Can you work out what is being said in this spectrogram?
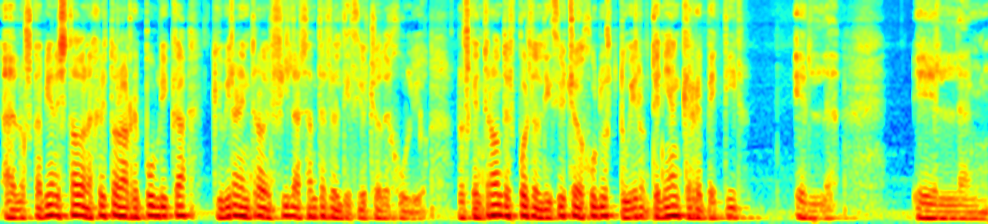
a los que habían estado en el ejército de la República que hubieran entrado en filas antes del 18 de julio. Los que entraron después del 18 de julio tuvieron, tenían que repetir el, el, em,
